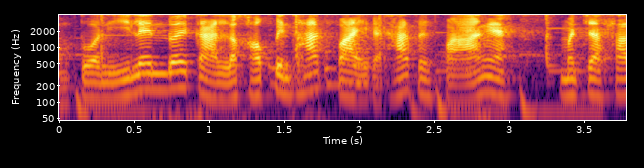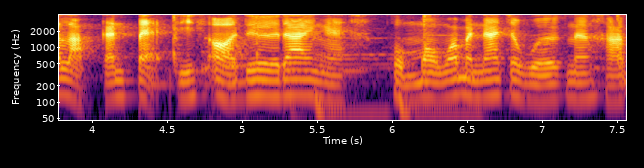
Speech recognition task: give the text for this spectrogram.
2 ตัวนี้เล่นด้วยกัน แล้วเขาเป็นธาตุไฟกับธาตุไฟฟ้าไงมันจะสลับกันแปะ Disorder ได้ไง ผมมองว่ามันน่าจะเวิร์กนะครับ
